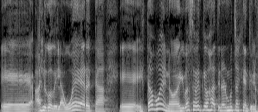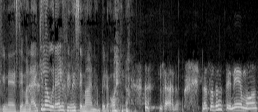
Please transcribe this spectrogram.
eh, algo de la huerta. Eh, está bueno y vas a ver que vas a tener mucha gente los fines de semana. Hay que laburar los fines de semana, pero bueno. claro. Nosotros tenemos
